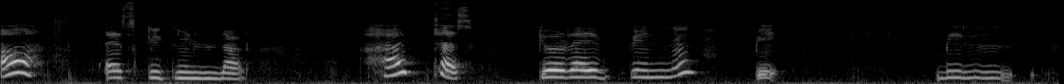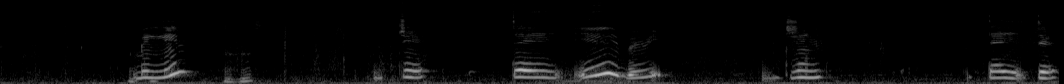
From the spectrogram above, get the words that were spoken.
Ah eski günler. Herkes görevinin bir bil, bilin ciddi bir cindeydi.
